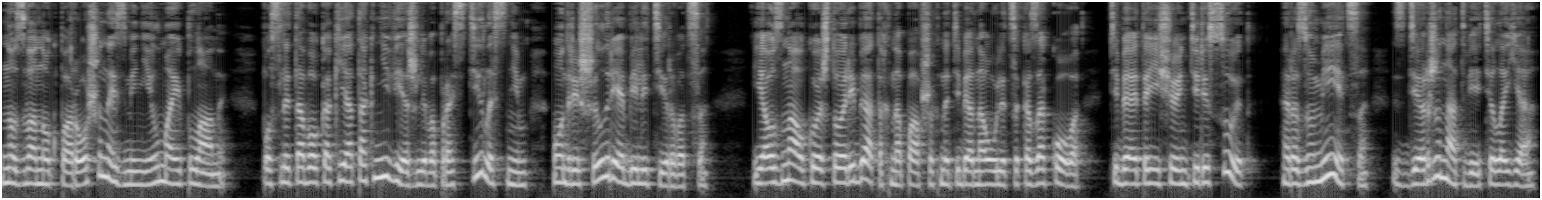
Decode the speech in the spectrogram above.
но звонок Порошина изменил мои планы. После того, как я так невежливо простилась с ним, он решил реабилитироваться. «Я узнал кое-что о ребятах, напавших на тебя на улице Казакова. Тебя это еще интересует?» «Разумеется», – сдержанно ответила я.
